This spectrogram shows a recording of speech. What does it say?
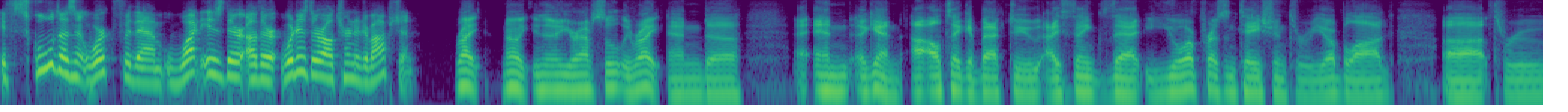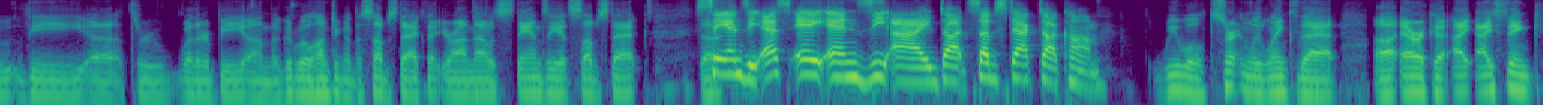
if school doesn't work for them, what is their other what is their alternative option? Right. No, you know, you're absolutely right. And uh and again, I'll take it back to I think that your presentation through your blog uh, through the uh, through whether it be on the Goodwill Hunting or the Substack that you're on now is Stanzi at Substack. Sanzi, S A N Z I dot Substack dot com. We will certainly link that. Uh, Erika, I, I think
